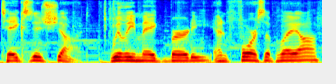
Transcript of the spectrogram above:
takes his shot. Will he make birdie and force a playoff?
